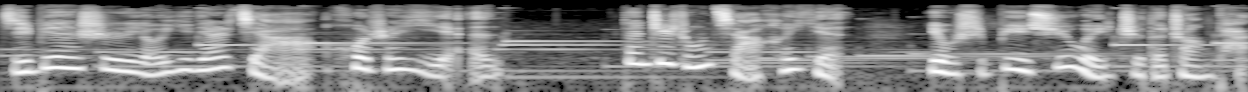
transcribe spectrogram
即便是有一点假或者演，但这种假和演又是必须为之的状态。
